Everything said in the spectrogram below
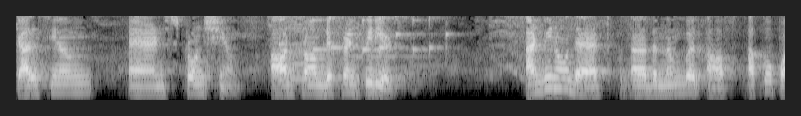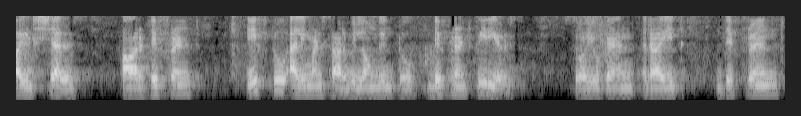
Calcium and strontium are from different periods. And we know that uh, the number of occupied shells are different if two elements are belonging to different periods. So you can write different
